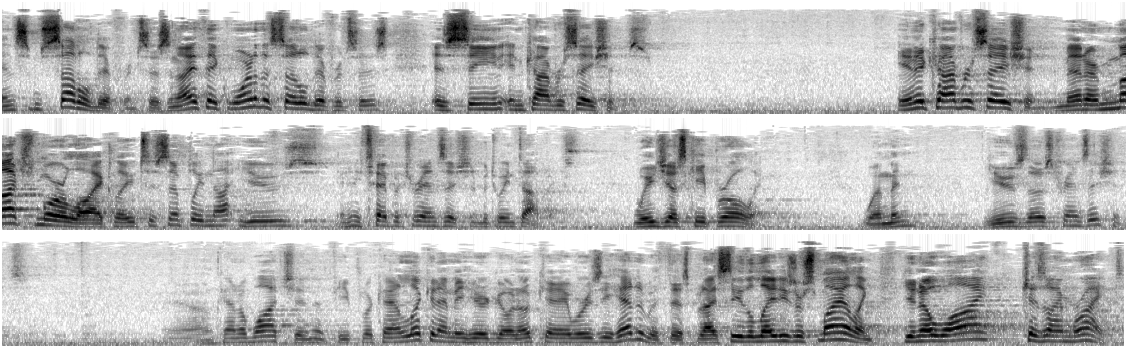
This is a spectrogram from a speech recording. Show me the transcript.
and some subtle differences. And I think one of the subtle differences is seen in conversations. In a conversation, men are much more likely to simply not use any type of transition between topics. We just keep rolling. Women use those transitions. You know, I'm kind of watching, and people are kind of looking at me here going, okay, where's he headed with this? But I see the ladies are smiling. You know why? Because I'm right.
